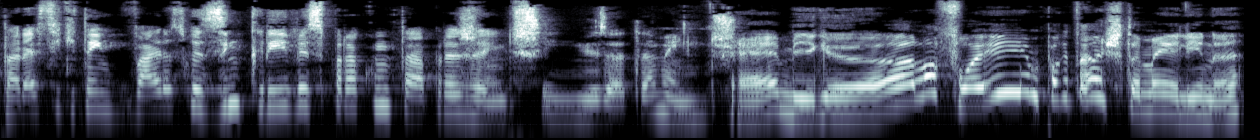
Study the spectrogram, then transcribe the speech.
parece que tem várias coisas incríveis para contar pra gente. Sim, exatamente. É, Miriam, ela foi importante também ali, né?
